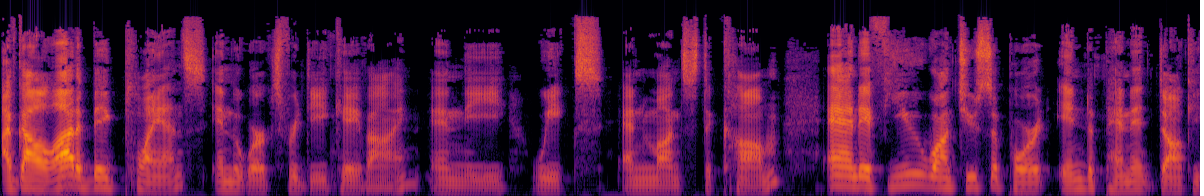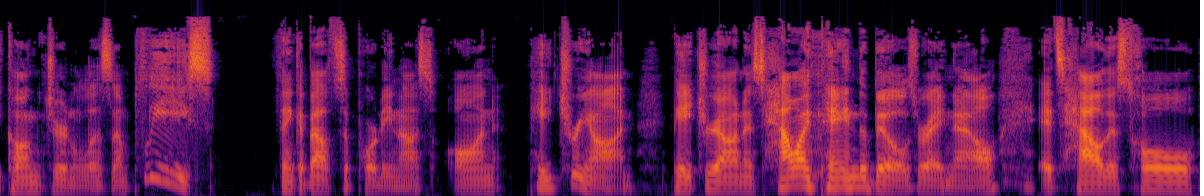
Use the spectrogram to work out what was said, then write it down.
I've got a lot of big plans in the works for DK Vine in the weeks and months to come. And if you want to support independent Donkey Kong journalism, please think about supporting us on Patreon. Patreon is how I'm paying the bills right now. It's how this whole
